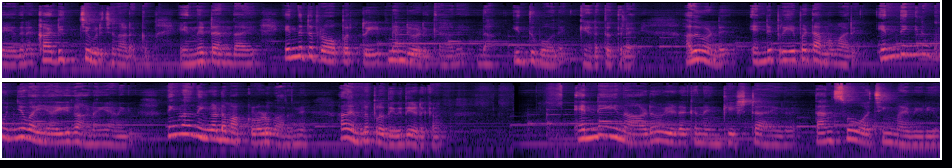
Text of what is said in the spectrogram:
വേദന കടിച്ചു പിടിച്ച് നടക്കും. എന്നിട്ട് എന്തായി? എന്നിട്ട് പ്രോപ്പർ ട്രീറ്റ്മെന്റും എടുക്കാതെ ഇതാ ഇതുപോലെ കിടത്തത്തിലായി. അതുകൊണ്ട് എന്റെ പ്രിയപ്പെട്ട അമ്മമാർ എന്തെങ്കിലും കുഞ്ഞു വയ്യായിക കാണുകയാണെങ്കിൽ നിങ്ങളത് നിങ്ങളുടെ മക്കളോട് പറഞ്ഞ് അതിനുള്ള പ്രതിവിധി എടുക്കണം. എന്റെ ഈ നാടും വീടൊക്കെ നിങ്ങൾക്ക് ഇഷ്ടമായെങ്കിൽ thanks for watching my video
